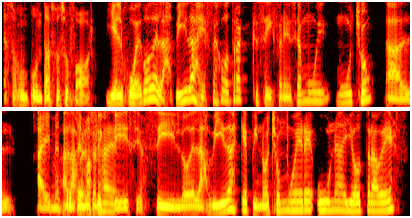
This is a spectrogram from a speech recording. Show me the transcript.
eso es un puntazo a su favor. Y el juego de las vidas, esa es otra que se diferencia muy, mucho al... Ahí A temas ficticios. Sí, lo de las vidas, que Pinocho muere una y otra vez,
